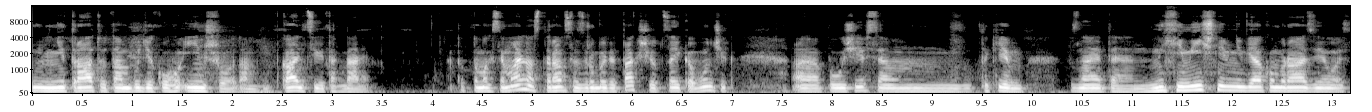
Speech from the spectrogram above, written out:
нітрату там будь-якого іншого, там кальцію і так далі. Тобто максимально старався зробити так, щоб цей кавунчик е, получився таким, знаєте, не хімічним ні в якому разі. Ось.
